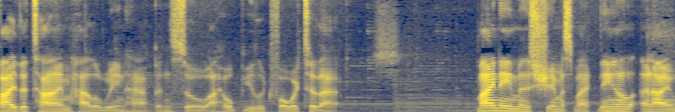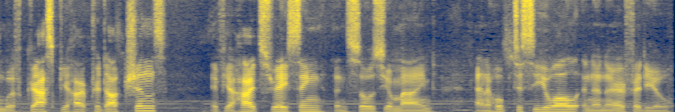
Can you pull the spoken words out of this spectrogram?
by the time Halloween happens, so I hope you look forward to that. My name is Seamus McNeil, and I am with Grasp Your Heart Productions. If your heart's racing, then so's your mind, and I hope to see you all in another video.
